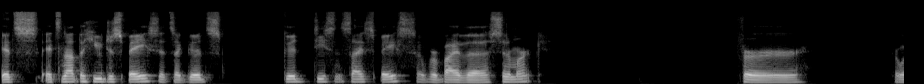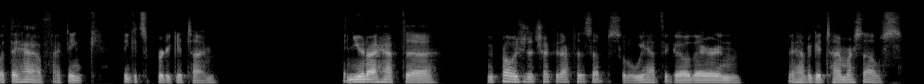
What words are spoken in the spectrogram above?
It's it's not the hugest space. It's a good good decent sized space over by the Cinemark for for what they have. I think I think it's a pretty good time. And you and I have to we probably should have checked it out for this episode. We have to go there and, and have a good time ourselves.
